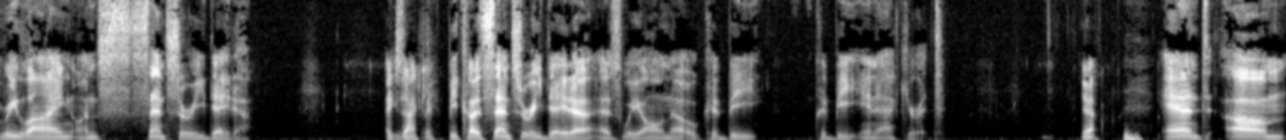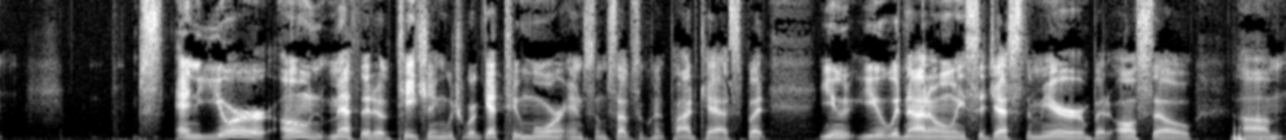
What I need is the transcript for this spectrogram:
relying on sensory data. Exactly. Because sensory data, as we all know, could be could be inaccurate. Yeah. And um, and your own method of teaching, which we'll get to more in some subsequent podcasts, but you you would not only suggest the mirror, but also um,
